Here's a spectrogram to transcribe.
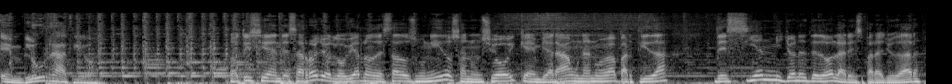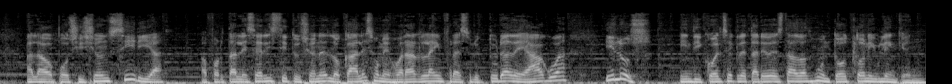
en Blue Radio. Noticia en desarrollo, el gobierno de Estados Unidos anunció hoy que enviará una nueva partida de 100 millones de dólares para ayudar a la oposición siria a fortalecer instituciones locales o mejorar la infraestructura de agua y luz, indicó el secretario de Estado adjunto Tony Blinken.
